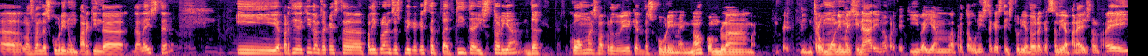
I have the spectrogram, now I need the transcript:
eh, les van descobrir en un pàrquing de, de Leicester i a partir d'aquí, doncs, aquesta pel·lícula ens explica aquesta petita història de com es va produir aquest descobriment, no? Com la... Dintre un món imaginari, no? perquè aquí veiem la protagonista, aquesta historiadora, que se li apareix al rei,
